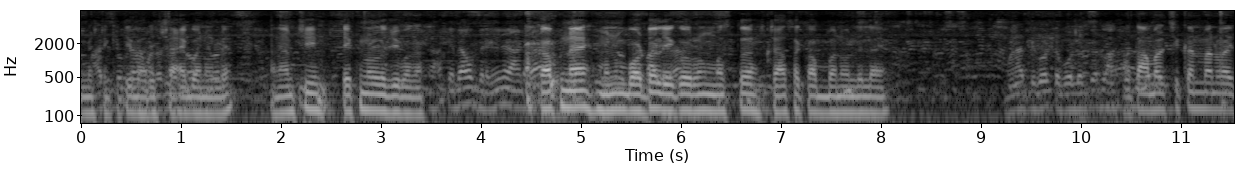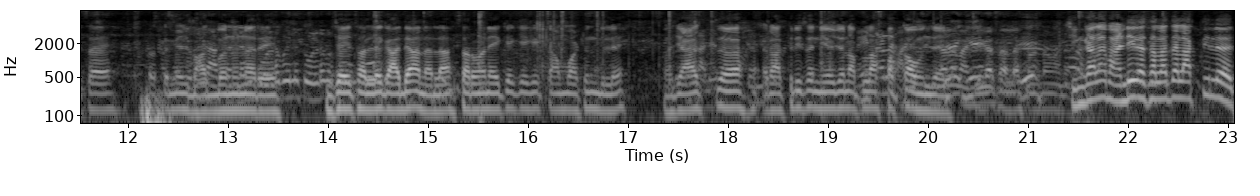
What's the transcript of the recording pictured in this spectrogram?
मिस्टर किती भारी चाय बनवले आणि आमची टेक्नॉलॉजी बघा. कप नाही म्हणून बॉटल हे करून मस्त चहाचा कप बनवलेला आहे. आता आम्हाला चिकन बनवायचं आहे. प्रथमेश भात बनवणार आहे. जय चालले गाद्या आणायला. सर्वांना एक एक एक एक काम वाटून दिले म्हणजे आज रात्रीचं नियोजन आपला पक्का होऊन जाईल. चिंगाला भांडी घासायला तर लागतीलच.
